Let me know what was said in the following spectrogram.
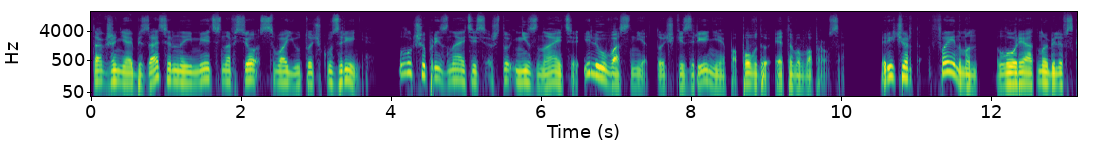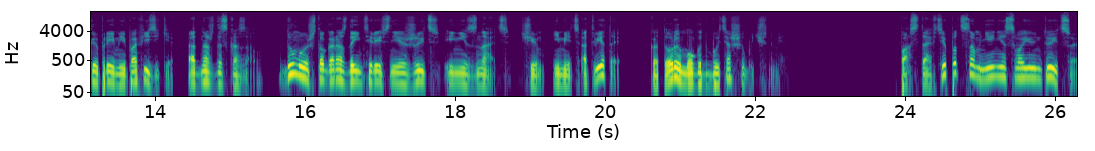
Также не обязательно иметь на все свою точку зрения. Лучше признайтесь, что не знаете или у вас нет точки зрения по поводу этого вопроса. Ричард Фейнман, лауреат Нобелевской премии по физике, однажды сказал, «Думаю, что гораздо интереснее жить и не знать, чем иметь ответы, которые могут быть ошибочными». Поставьте под сомнение свою интуицию.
